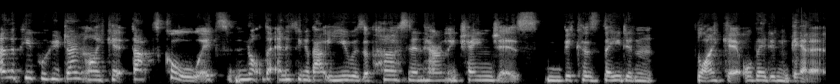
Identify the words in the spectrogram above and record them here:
And the people who don't like it, that's cool. It's not that anything about you as a person inherently changes because they didn't like it or they didn't get it.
